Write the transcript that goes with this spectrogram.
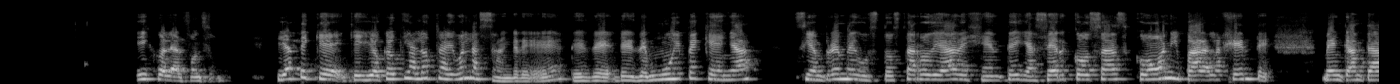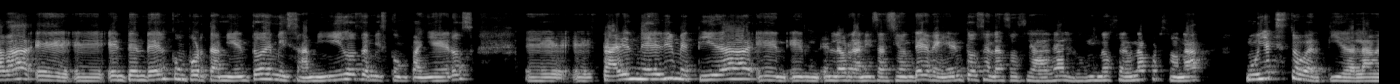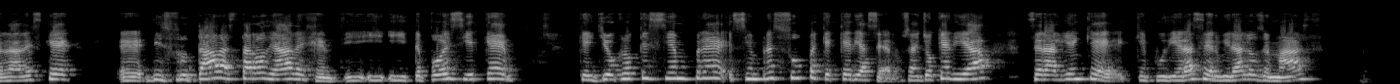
Híjole, Alfonso, Fíjate que, que, yo creo que ya lo traigo en la sangre, desde, desde muy pequeña siempre me gustó estar rodeada de gente y hacer cosas con y para la gente. Me encantaba eh, eh, entender el comportamiento de mis amigos, de mis compañeros, eh, estar en medio y metida en, la organización de eventos, en la sociedad de alumnos, ser una persona muy extrovertida. La verdad es que disfrutaba estar rodeada de gente y te puedo decir que, que yo creo que siempre, siempre supe qué quería hacer. O sea, yo quería ser alguien que, que pudiera servir a los demás,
